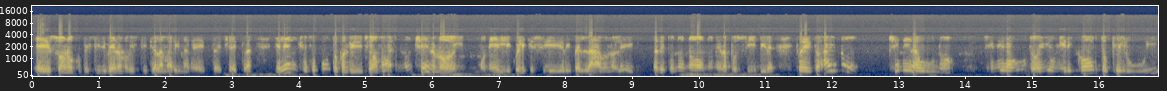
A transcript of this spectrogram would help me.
e sono vestiti, erano vestiti alla marinaretta, eccetera. E lei a un certo punto, quando gli dicevo, ma non c'erano i monelli, quelli che si ribellavano, lei ha detto no, no, non era possibile. Poi ha detto, ah no, ce n'era uno, ce n'era uno, io mi ricordo che lui,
